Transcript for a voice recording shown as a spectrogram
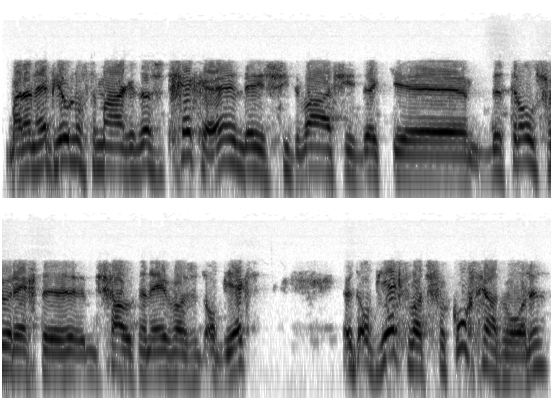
Maar dan heb je ook nog te maken, dat is het gekke hè, in deze situatie, dat je de transferrechten beschouwt dan even als het object. Het object wat verkocht gaat worden,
